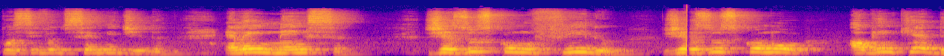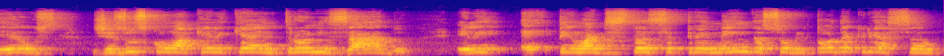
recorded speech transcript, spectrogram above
possível de ser medida. Ela é imensa. Jesus como filho, Jesus como alguém que é Deus, Jesus como aquele que é entronizado, ele é, tem uma distância tremenda sobre toda a criação,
